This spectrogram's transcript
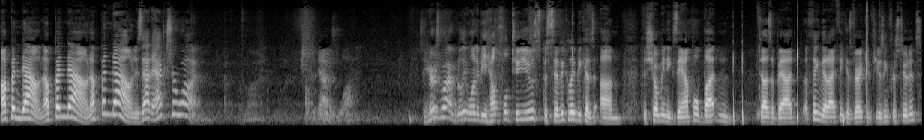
Up and down, up and down, up and down. Is that x or y? Up and down is y. So here's where I really want to be helpful to you specifically because um, the show me an example button does a bad a thing that I think is very confusing for students.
